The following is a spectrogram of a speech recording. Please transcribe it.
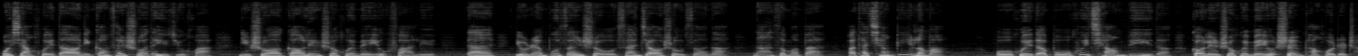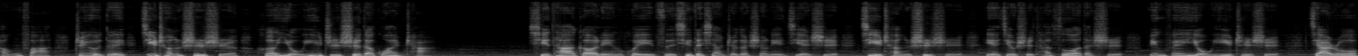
我想回到你刚才说的一句话，你说高龄社会没有法律，但有人不遵守三角守则呢？那怎么办？把他枪毙了吗？不会的，不会枪毙的。高龄社会没有审判或者惩罚，只有对继承事实和有益之事的观察。其他高龄会仔细地向这个生灵解释继承事实，也就是他做的事并非有益之事。假如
